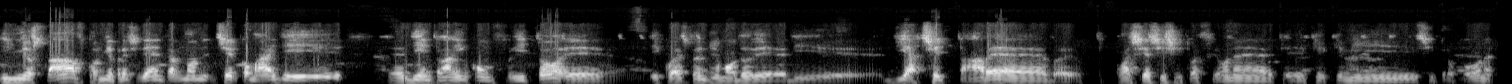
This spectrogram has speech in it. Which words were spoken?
il mio staff, con il mio presidente. Non cerco mai di, eh, di entrare in conflitto e e questo è il mio modo di, di, di accettare eh, qualsiasi situazione che, che, che, mi si propone.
